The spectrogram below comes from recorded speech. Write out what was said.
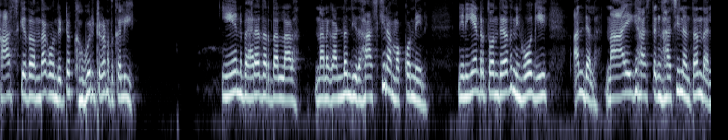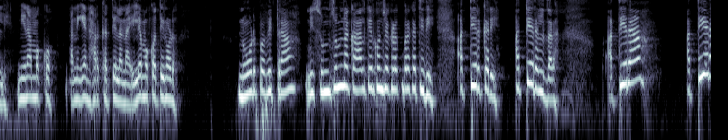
ಹಾಸಿಗೆದ ಅಂದಾಗ ಒಂದಿಟ್ಟು ಕಬರಿ ಇಟ್ಕೊಳದು ಕಲಿ. ಏನು ಬೇರೆದರ್ದಲ್ಲಾಳ ನನ್ನ ಗಂಡಂದಿದ ಹಾಸಿಗೆ ನಾ ಮಕ್ಕೊಂಡೀನಿ. ನಿನಗೇನ್ರ ತೊಂದರೆ ಅದು ನೀ ಹೋಗಿ ಅಂದಲ್ಲ ನಾಯಿಗೆ ಹಾಸ್ದಂಗೆ ಹಸಿನ ಅಂತಂದ ಅಲ್ಲಿ. ನೀನ ಮಕ್ಕೋ, ನನಗೇನು ಹರ್ಕತ್ತಿಲ್ಲ ನಾ, ಇಲ್ಲೇ ಮಕ್ಕೋತಿ ನೋಡು. ನೋಡು ಪವಿತ್ರ, ನೀ ಸುಮ್ ಸುಮ್ನೆ ಕಾಲು ಕೇರ್ಕೊಂಡು ಜಗಳಕ್ಕೆ ಬರಕತ್ತಿದಿ. ಅತ್ತೀರ ಕರಿ ಅತ್ತೀರಲ್ಲದಾರ ಅತ್ತೀರ ಅತ್ತೀರ.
